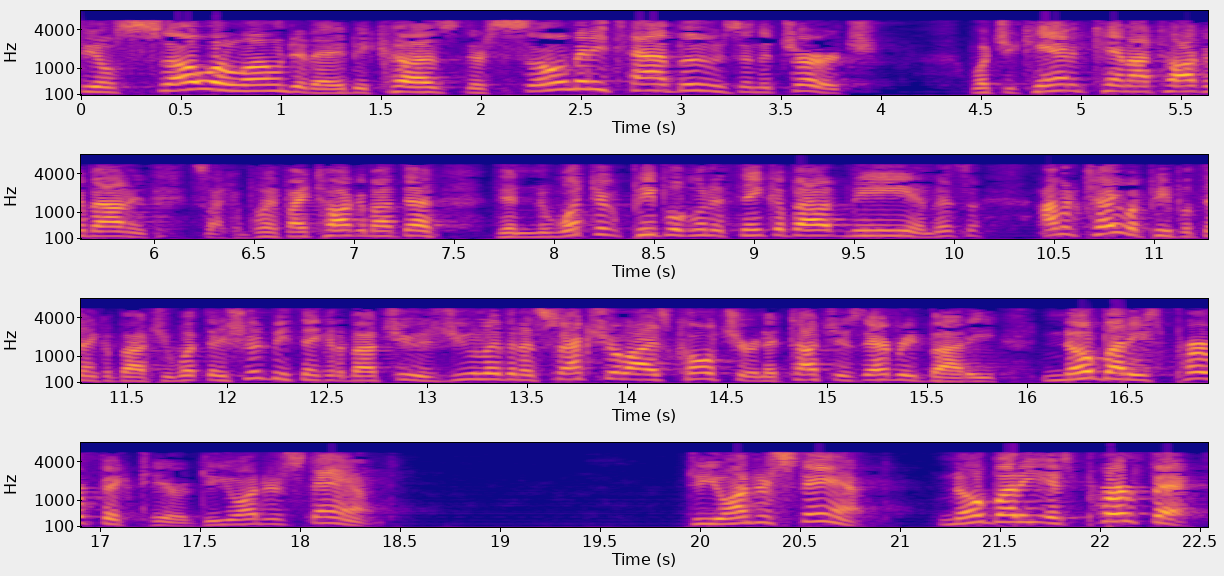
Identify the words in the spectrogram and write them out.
feel so alone today because there's so many taboos in the church what you can and cannot talk about. And it's like, boy, if I talk about that, then what are people going to think about me? And this, I'm going to tell you what people think about you. What they should be thinking about you is you live in a sexualized culture and it touches everybody. Nobody's perfect here. Do you understand? Do you understand? Nobody is perfect.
